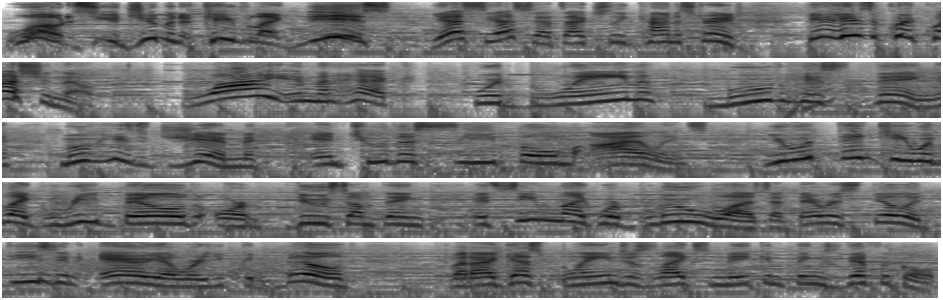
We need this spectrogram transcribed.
Whoa, to see a gym in a cave like this? Yes, yes, that's actually kind of strange. Here, here's a quick question, though. Why in the heck would Blaine move his thing, move his gym into the Seafoam Islands? You would think he would, like, rebuild or do something. It seemed like where Blue was, that there was still a decent area where you could build, but I guess Blaine just likes making things difficult.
